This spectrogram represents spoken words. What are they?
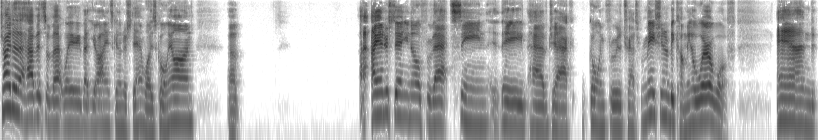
try to have it so that way that your audience can understand what is going on. Uh, I understand, you know, for that scene, they have Jack going through the transformation and becoming a werewolf. And,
